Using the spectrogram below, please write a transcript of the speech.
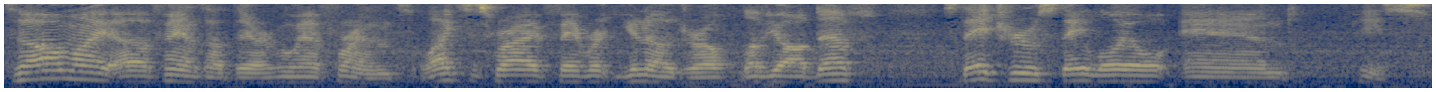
to all my uh, fans out there who have friends, like, subscribe, favorite, you know, drill. Love you all deaf. Stay true, stay loyal, and peace.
